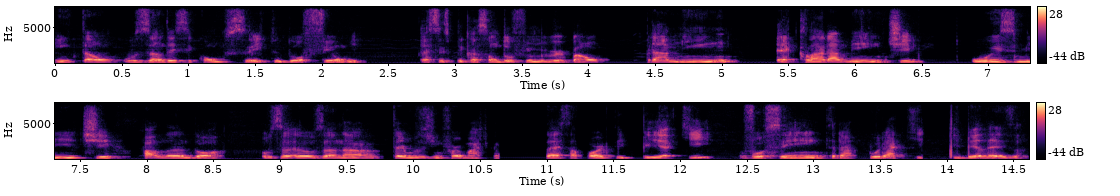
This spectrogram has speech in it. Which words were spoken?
Então, usando esse conceito do filme, essa explicação do filme verbal, pra mim, é claramente o Smith falando, ó, usa- usando termos de informática, dessa porta IP aqui, você entra por aqui. E beleza.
